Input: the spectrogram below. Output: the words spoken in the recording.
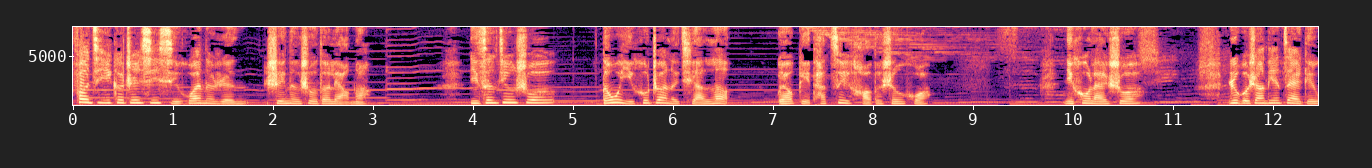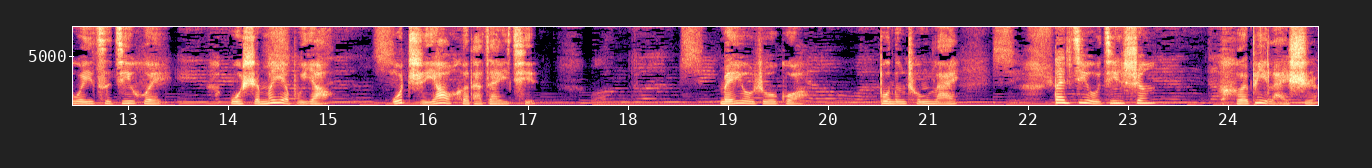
放弃一个真心喜欢的人，谁能受得了呢？你曾经说，等我以后赚了钱了，我要给他最好的生活。你后来说。如果上天再给我一次机会，我什么也不要，我只要和他在一起。没有如果，不能重来，但既有今生，何必来世？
